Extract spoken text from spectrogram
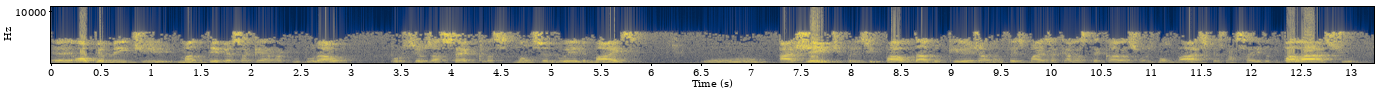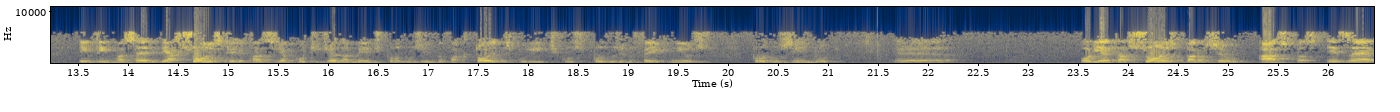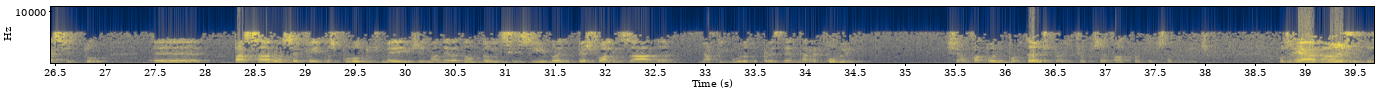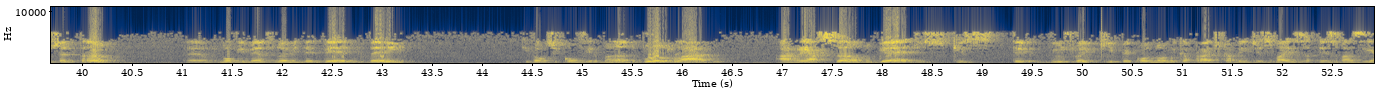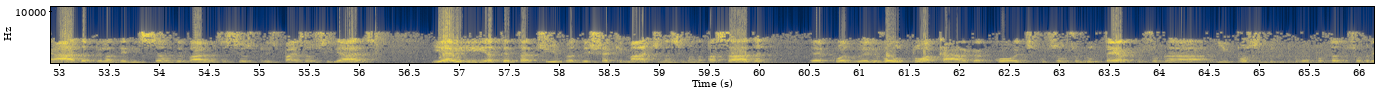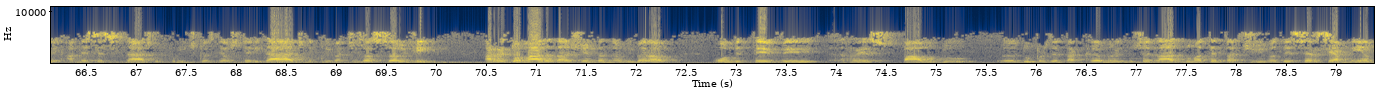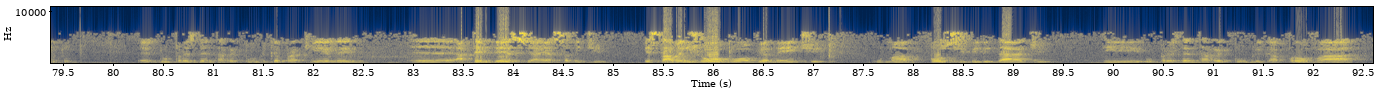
é, obviamente manteve essa guerra cultural por seus asseclas, não sendo ele mais o agente principal, dado que já não fez mais aquelas declarações bombásticas na saída do palácio, enfim, uma série de ações que ele fazia cotidianamente, produzindo factóides políticos, produzindo fake news, produzindo é, orientações para o seu, aspas, exército eh, passaram a ser feitas por outros meios de maneira não tão incisiva e pessoalizada na figura do presidente da República. Isso é um fator importante para a gente observar do ponto de vista político. Os rearranjos do Centrão, eh, os movimentos do MDB, do DEM, que vão se confirmando. Por outro lado, a reação do Guedes, que teve, viu sua equipe econômica praticamente esvaziada pela demissão de vários de seus principais auxiliares, e aí a tentativa de checkmate na semana passada, é quando ele voltou à carga com a discussão sobre o teto, sobre a impossibilidade, ou portanto sobre a necessidade de políticas de austeridade, de privatização, enfim, a retomada da agenda neoliberal, onde teve respaldo eh, do presidente da Câmara e do Senado numa tentativa de cerceamento eh, do presidente da República para que ele eh, atendesse a essa medida. Estava em jogo, obviamente, uma possibilidade de o presidente da República aprovar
